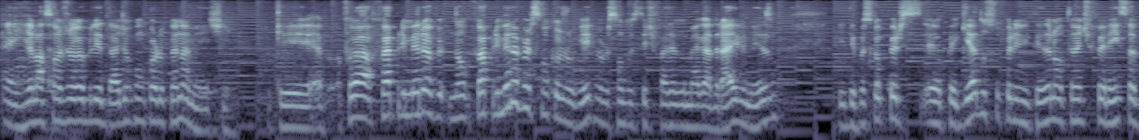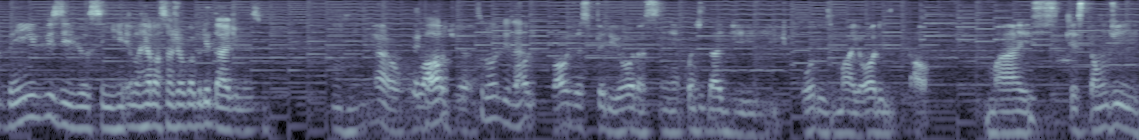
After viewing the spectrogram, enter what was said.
É, em relação à jogabilidade eu concordo plenamente. Porque foi a, foi a primeira não foi a primeira versão que eu joguei, foi a versão do Street Fighter do Mega Drive mesmo. E depois que eu, eu peguei a do Super Nintendo, eu notei uma diferença bem visível, assim, em relação à jogabilidade mesmo. Uhum. É, o, o, áudio, controle, né? o, áudio, o áudio é superior, assim, a quantidade de, de cores maiores e tal. Mas questão de.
